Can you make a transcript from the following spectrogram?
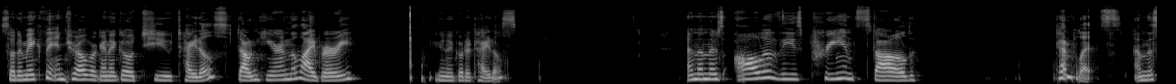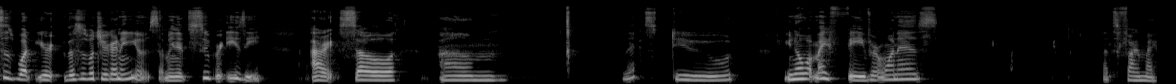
So to make the intro, we're going to go to titles down here in the library. You're going to go to titles. And then there's all of these pre-installed templates. And this is what you're this is what you're going to use. I mean, it's super easy. All right, so um, let's do you know what my favorite one is? Let's find my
